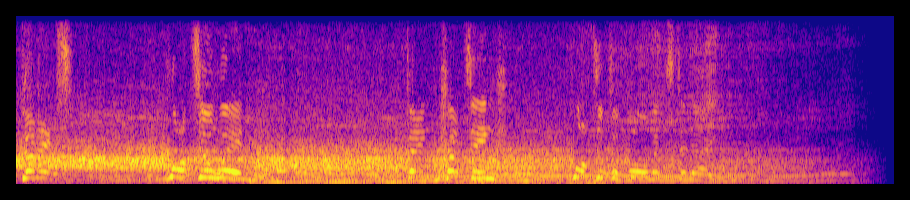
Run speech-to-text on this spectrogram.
Done it. What a win. What a performance today.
